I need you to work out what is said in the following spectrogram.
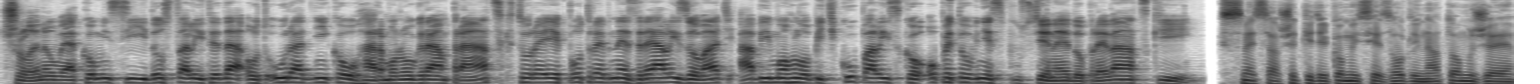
Členovia komisii dostali teda od úradníkov harmonogram prác, ktoré je potrebné zrealizovať, aby mohlo byť kúpalisko opätovne spustené do prevádzky. Sme sa všetky tri komisie zhodli na tom, že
